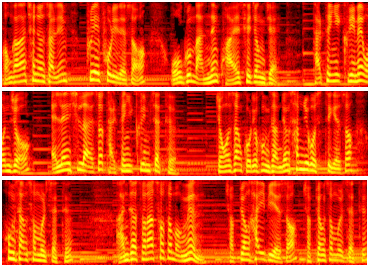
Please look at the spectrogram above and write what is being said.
건강한 천연살림 프레포릴에서 오구 맞는 과일 세정제, 달팽이 크림의 원조 엘렌실라에서 달팽이 크림 세트, 정원삼 고려 홍삼정 365 스틱에서 홍삼 선물 세트, 앉아서나 서서 먹는 젖병 하이비에서 젖병 선물 세트,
